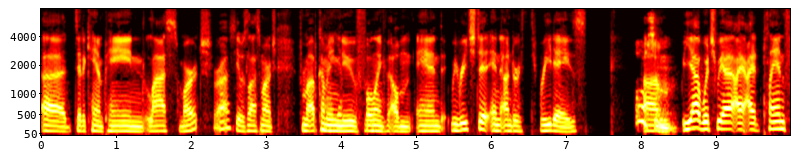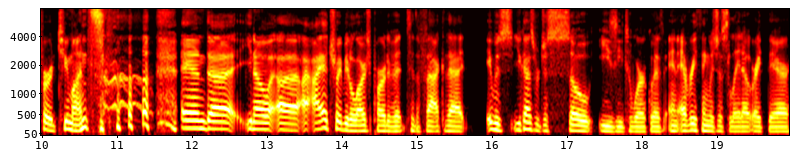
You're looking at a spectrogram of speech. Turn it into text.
uh, did a campaign last March, Ross. It was last March for my upcoming new full length album, and we reached it in under three days. Awesome. Um, yeah, which we I, I had planned for two months, and uh, you know uh, I, I attribute a large part of it to the fact that it was you guys were just so easy to work with, and everything was just laid out right there.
